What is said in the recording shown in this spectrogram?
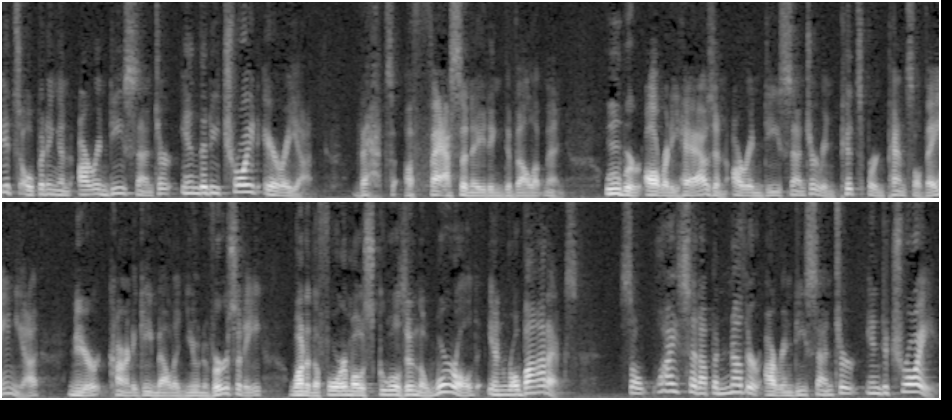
it's opening an R&D center in the Detroit area. That's a fascinating development. Uber already has an R&D center in Pittsburgh, Pennsylvania, near Carnegie Mellon University, one of the foremost schools in the world in robotics. So why set up another R&D center in Detroit?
